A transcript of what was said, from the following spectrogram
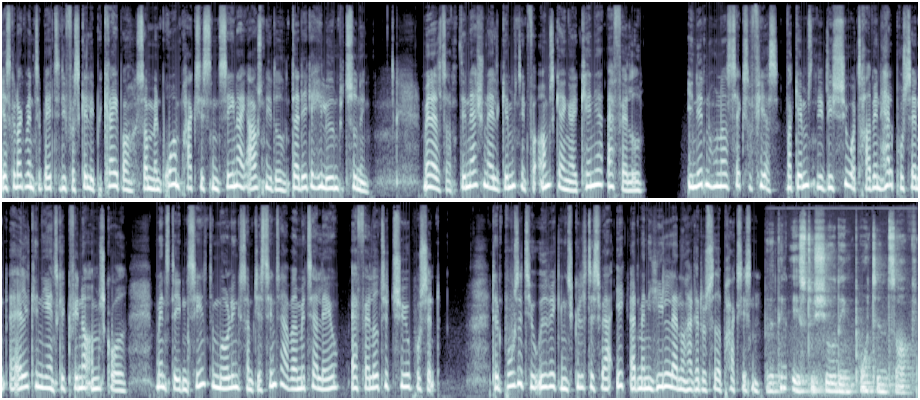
Jeg skal nok vende tilbage til de forskellige begreber, som man bruger om praksisen senere i afsnittet, da det ikke er helt uden betydning. Men altså, det nationale gennemsnit for omskæringer i Kenya er faldet. I 1986 var gennemsnitligt 37,5 procent af alle kenyanske kvinder omskåret, mens det i den seneste måling, som Jacinta har været med til at lave, er faldet til 20 procent. Den positive udvikling skyldes desværre ikke, at man i hele landet har reduceret praksisen. The thing is to show the importance of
